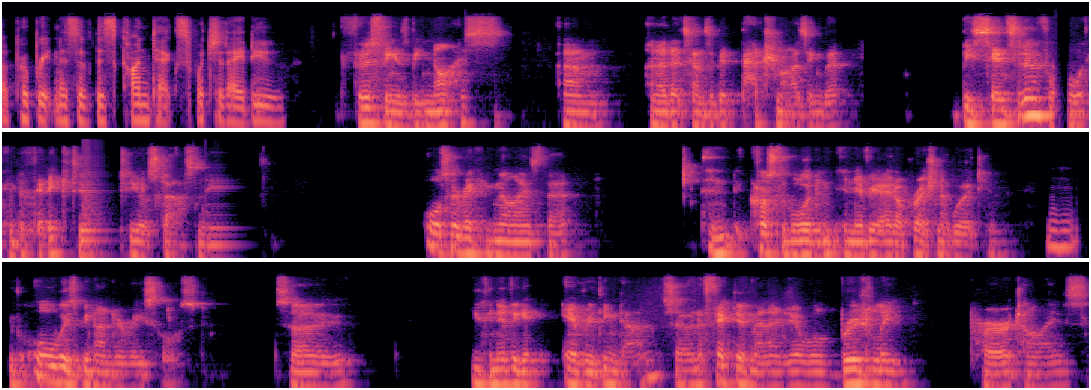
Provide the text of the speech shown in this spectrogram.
appropriateness of this context what should i do first thing is be nice um, i know that sounds a bit patronizing but be sensitive or empathetic to, to your staff's needs also recognize that, and across the board in, in every aid operation I've worked in, mm-hmm. we've always been under resourced. So you can never get everything done. So an effective manager will brutally prioritize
